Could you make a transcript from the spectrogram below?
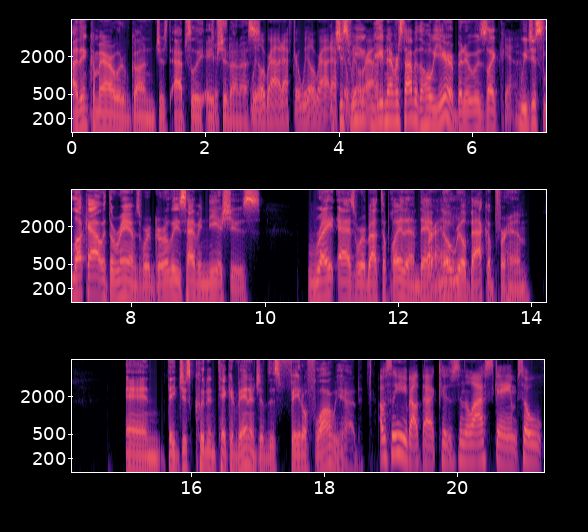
I think Kamara would have gone just absolutely ape Just shit on us. Wheel route after wheel route after just we, wheel route. we never stop it the whole year, but it was like Yeah. we just luck out with the Rams where Gurley's having knee issues right as we're about to play them. They have no real backup for him. And they just couldn't take advantage of this fatal flaw we had. I was thinking about that because in the last game, so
